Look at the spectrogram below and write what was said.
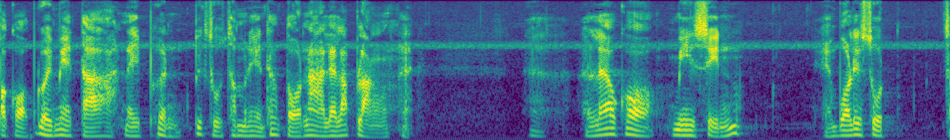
ประกอบด้วยเมตตาในเพื่อนภิกษุธรรมเนรทั้งต่อหน้าและรับหลัง แล้วก็มีศีลบริสุทธิ์เส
